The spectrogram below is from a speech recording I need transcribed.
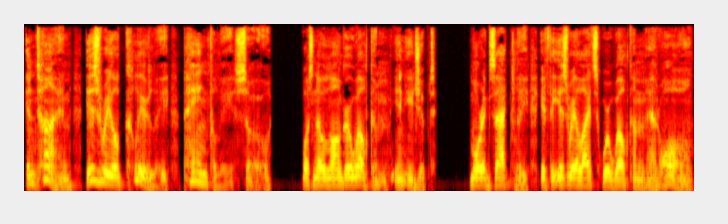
In time, Israel clearly, painfully so, was no longer welcome in Egypt. More exactly, if the Israelites were welcome at all,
